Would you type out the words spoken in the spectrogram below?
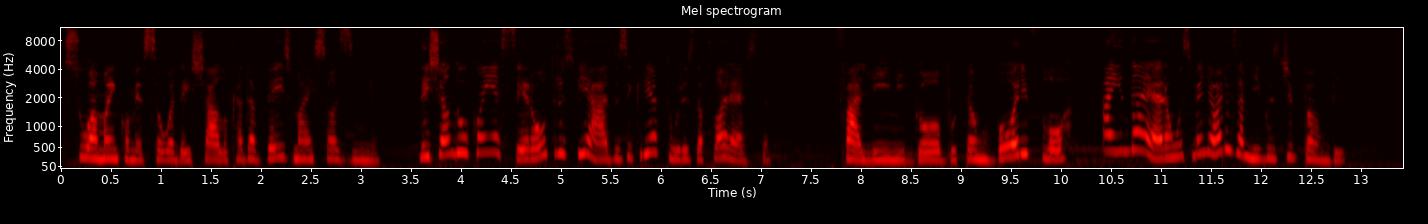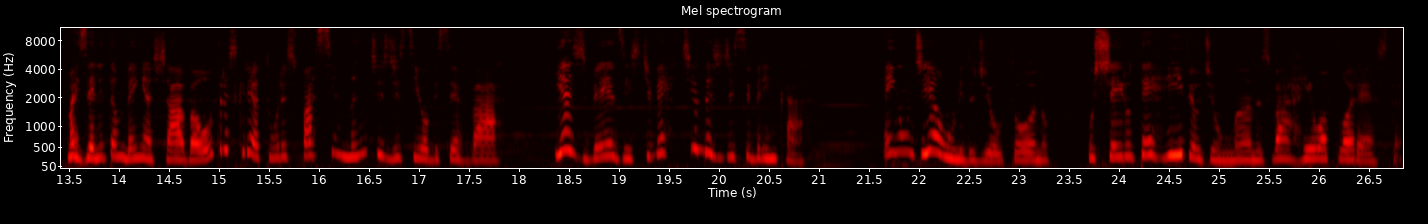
Sua mãe começou a deixá-lo cada vez mais sozinho, deixando-o conhecer outros veados e criaturas da floresta. Faline, Gobo, Tambor e Flor ainda eram os melhores amigos de Bambi. Mas ele também achava outras criaturas fascinantes de se observar e às vezes divertidas de se brincar. Em um dia úmido de outono, o cheiro terrível de humanos varreu a floresta.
